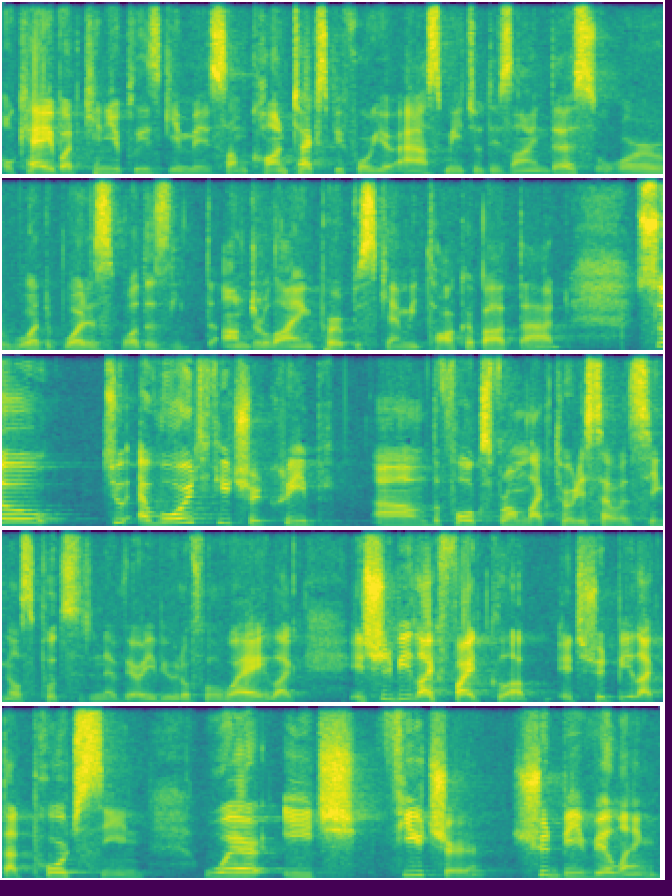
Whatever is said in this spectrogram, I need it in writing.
okay, but can you please give me some context before you ask me to design this? Or what, what, is, what is the underlying purpose? Can we talk about that? So to avoid feature creep, um, the folks from like 37 Signals puts it in a very beautiful way. Like it should be like Fight Club. It should be like that porch scene where each feature should be willing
